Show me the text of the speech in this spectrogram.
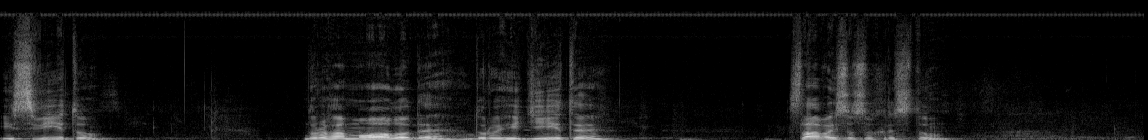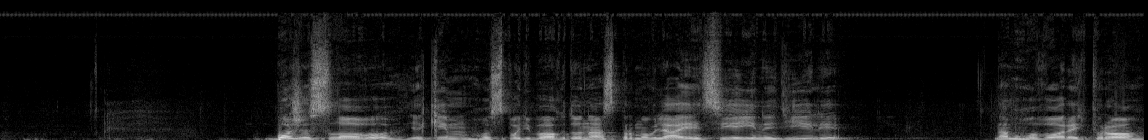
і світу. Дорога молоде, дорогі діти. Слава Ісусу Христу! Боже Слово, яким Господь Бог до нас промовляє цієї неділі, нам говорить про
